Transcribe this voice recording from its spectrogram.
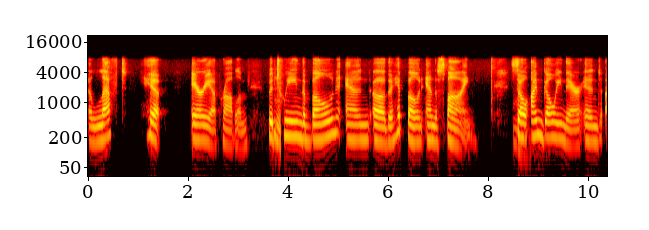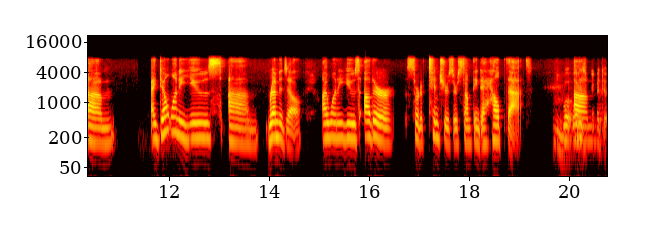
a left hip area problem between the bone and uh, the hip bone and the spine. So I'm going there, and um, I don't want to use um, Rimadyl. I want to use other sort of tinctures or something to help that. Hmm. What, what is Um, Remedil?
